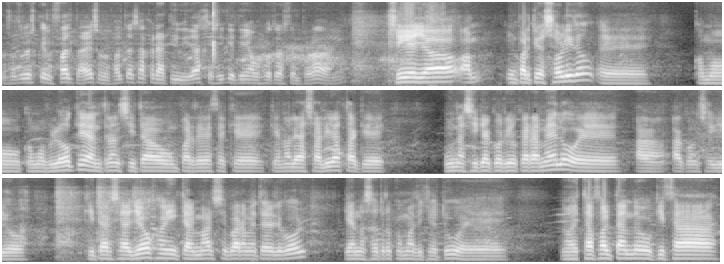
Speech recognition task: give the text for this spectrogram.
Nosotros es que nos falta eso, nos falta esa creatividad que sí que teníamos otras temporadas. ¿no? Sí, ellos han un partido sólido, eh, como, como, bloque, han transitado un par de veces que, que, no les ha salido hasta que una sí que ha corrido caramelo, eh, ha, ha, conseguido quitarse a Johan y calmarse para meter el gol. Y a nosotros, como has dicho tú, eh, nos está faltando quizás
